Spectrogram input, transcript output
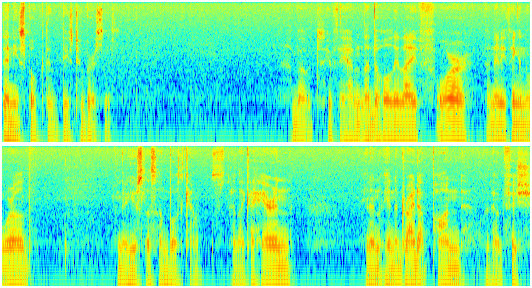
then he spoke the, these two verses about if they haven't led the holy life or done anything in the world, and they're useless on both counts. They're like a heron in, an, in a dried up pond without fish.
